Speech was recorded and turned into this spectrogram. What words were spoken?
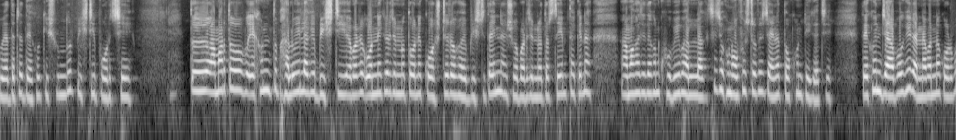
ওয়েদারটা দেখো কি সুন্দর বৃষ্টি পড়ছে। তো আমার তো এখন তো ভালোই লাগে বৃষ্টি, আবার অনেকের জন্য তো অনেক কষ্টেরও হয় বৃষ্টি, তাই না? সবার জন্য তো সেম থাকে না। আমার কাছে এখন খুবই ভালো লাগছে, যখন অফিস টফিস যাই না তখন ঠিক আছে। তো এখন যাব গিয়ে রান্নাবান্না করব,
